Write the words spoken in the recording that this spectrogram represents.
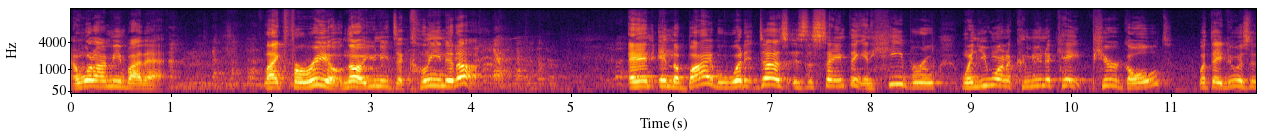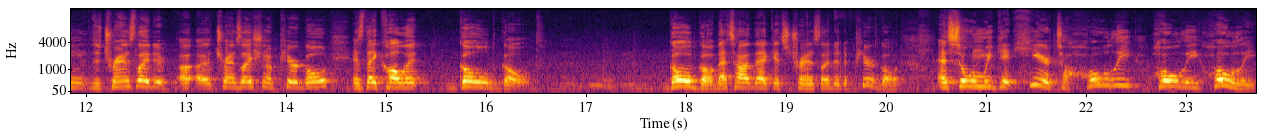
And what do I mean by that? Like for real. No, you need to clean it up. And in the Bible, what it does is the same thing. In Hebrew, when you want to communicate pure gold, what they do is in the translated, uh, uh, translation of pure gold is they call it gold gold. Gold gold. That's how that gets translated to pure gold. And so when we get here to holy, holy, holy,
